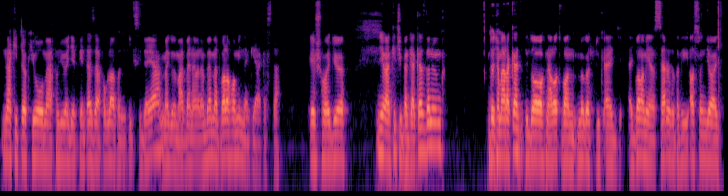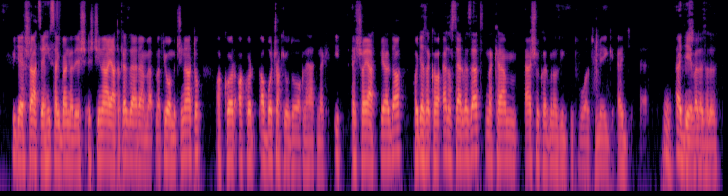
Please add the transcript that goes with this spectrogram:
neki tök jó, mert hogy ő egyébként ezzel foglalkozik x ideje, meg ő már benne van ebben, mert valahol mindenki elkezdte. És hogy nyilván kicsiben kell kezdenünk, de hogyha már a kezdeti dolgoknál ott van mögöttük egy, egy valamilyen szervezet, aki azt mondja, hogy figyelj srác, én hiszek benned, és, és csináljátok ezerrel, mert, mert jól mit csináltok, akkor, akkor abból csak jó dolgok lehetnek. Itt egy saját példa, hogy ezek a, ez a szervezet nekem első körben az input volt még egy, Ú, egy évvel ezelőtt.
